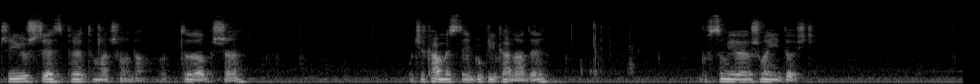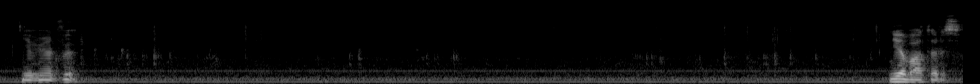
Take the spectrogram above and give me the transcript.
czyli już jest przetłumaczona. To dobrze. Uciekamy z tej głupiej Kanady. Bo w sumie już ma jej dość. Nie wiem jak wy. Nie, Waters.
